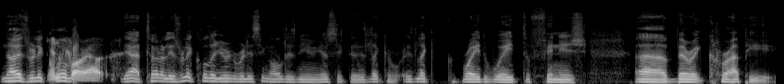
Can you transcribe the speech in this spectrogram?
No, it's really cool. and far out. Yeah, totally. It's really cool that you're releasing all this new music. It's like a, it's like a great way to finish a very crappy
